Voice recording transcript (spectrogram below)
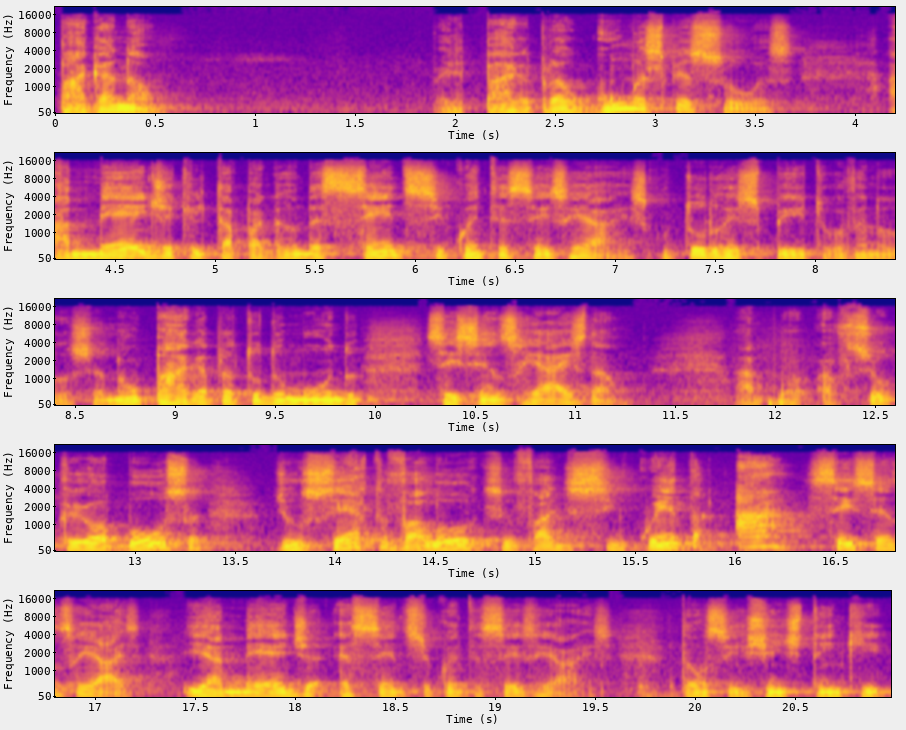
Paga não. Ele paga para algumas pessoas. A média que ele está pagando é 156 reais. Com todo respeito, governador, o senhor não paga para todo mundo 600 reais, não. A, o senhor criou a bolsa de um certo valor, que se fala de 50 a 600 reais, e a média é 156 reais. Então, assim, a gente tem que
